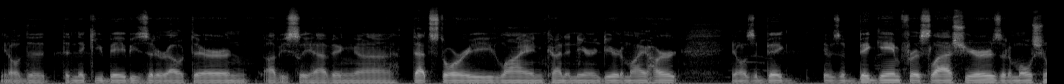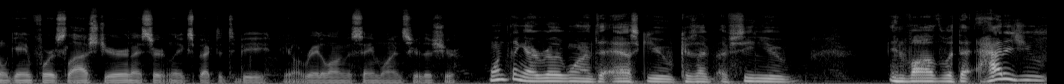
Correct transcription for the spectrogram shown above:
you know the the NICU babies that are out there and obviously having uh, that storyline kind of near and dear to my heart. You know, it was a big it was a big game for us last year. It was an emotional game for us last year, and I certainly expect it to be you know right along the same lines here this year. One thing I really wanted to ask you because I've I've seen you involved with that. How did you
